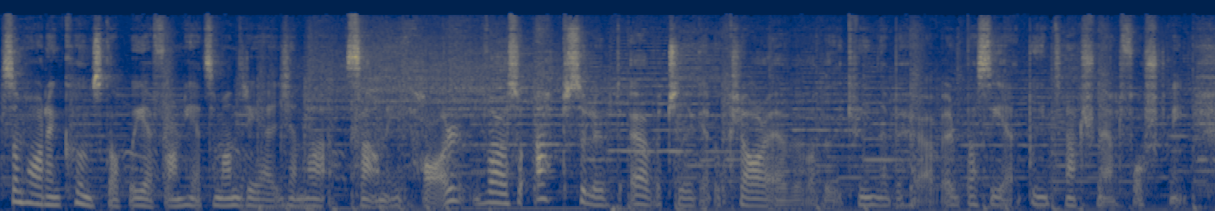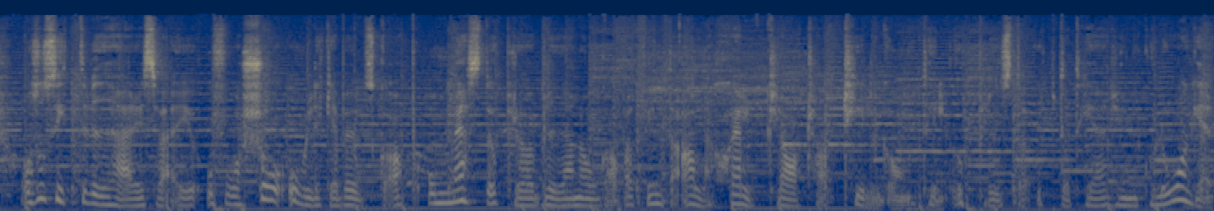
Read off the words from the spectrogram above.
som har den kunskap och erfarenhet som Andrea Genazzani har, vara så absolut övertygad och klar över vad vi kvinnor behöver baserat på internationell forskning? Och så sitter vi här i Sverige och får så olika budskap och mest upprörd blir jag nog av att vi inte alla självklart har tillgång till upplysta uppdaterade gynekologer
